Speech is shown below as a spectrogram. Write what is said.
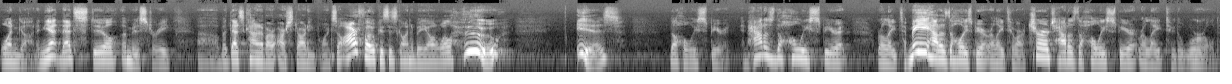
one God. And yet, that's still a mystery. Uh, but that's kind of our, our starting point. So, our focus is going to be on well, who is the Holy Spirit? And how does the Holy Spirit relate to me? How does the Holy Spirit relate to our church? How does the Holy Spirit relate to the world?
